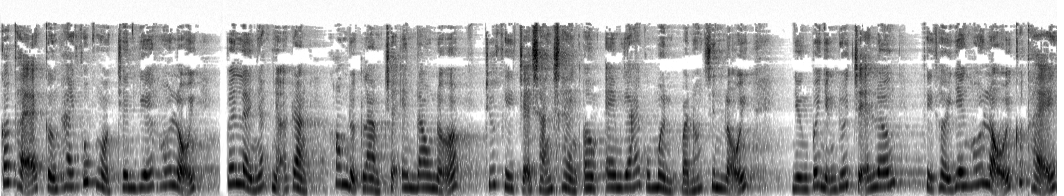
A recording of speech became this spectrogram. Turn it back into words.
có thể cần 2 phút ngồi trên ghế hối lỗi với lời nhắc nhở rằng không được làm cho em đau nữa. Trước khi trẻ sẵn sàng ôm em gái của mình và nói xin lỗi. Nhưng với những đứa trẻ lớn thì thời gian hối lỗi có thể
